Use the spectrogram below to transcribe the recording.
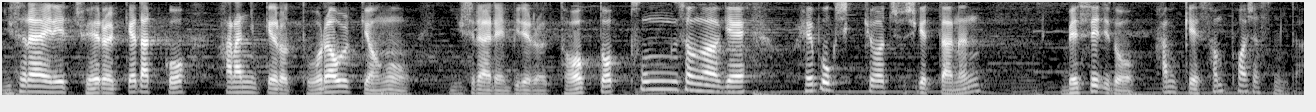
이스라엘이 죄를 깨닫고 하나님께로 돌아올 경우 이스라엘의 미래를 더욱더 풍성하게 회복시켜 주시겠다는 메시지도 함께 선포하셨습니다.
